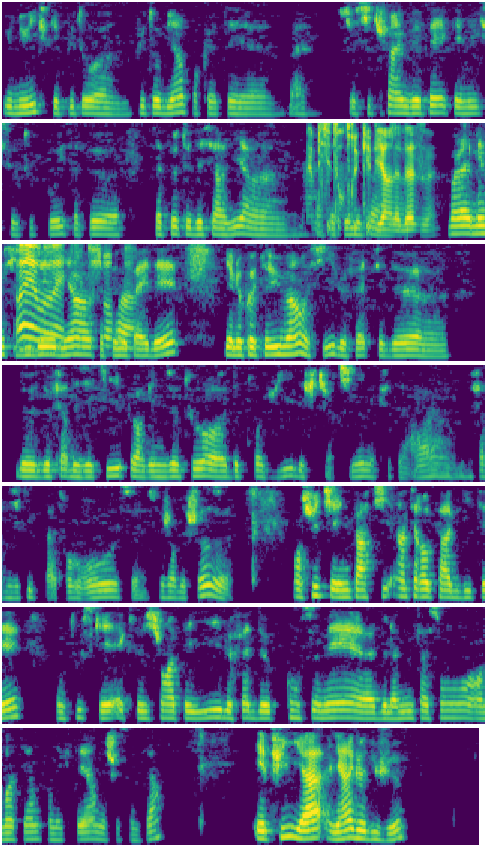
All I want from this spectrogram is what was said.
une UX qui est plutôt plutôt bien pour que tu bah, si tu fais un MVP et que tu une UX toute pourrie, ça peut ça peut te desservir. même si ton truc est bien à la base, ouais. Voilà, même si l'idée est bien, ça peut ne pas aider. Il y a le côté humain aussi, le fait de de, faire des équipes organisées autour euh, de produits, des feature teams, etc. De faire des équipes pas trop grosses, ce genre de choses. Ensuite, il y a une partie interopérabilité, donc tout ce qui est exposition API, le fait de consommer euh, de la même façon en interne qu'en externe, des choses comme ça. Et puis, il y a les règles du jeu,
